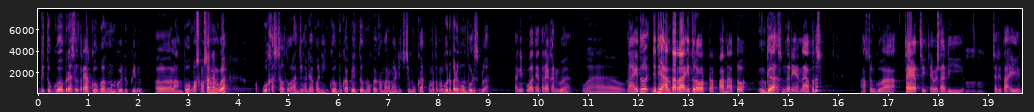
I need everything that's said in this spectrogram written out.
Gitu gue berhasil teriak, gue bangun, gue hidupin eh, lampu, ngos-ngosan kan gue. Gue kesel tuh anjing ada apa nih? Gue buka pintu mau ke kamar mandi cuci muka, teman-teman gue udah pada ngumpul di sebelah. Saking kuatnya teriakan gue. Wow. Nah itu jadi antara itu rawat perpan atau enggak sebenarnya. Nah terus langsung gue chat si cewek tadi Mhm. ceritain.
